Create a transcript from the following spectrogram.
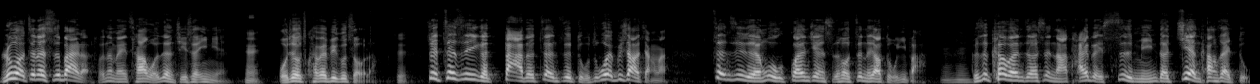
如果真的失败了，反正没差，我任期剩一年，我就拍拍屁股走了。所以这是一个大的政治赌注。我也必须要讲了，政治人物关键时候真的要赌一把。可是柯文哲是拿台北市民的健康在赌。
